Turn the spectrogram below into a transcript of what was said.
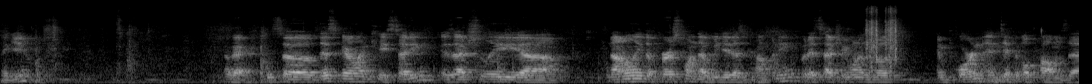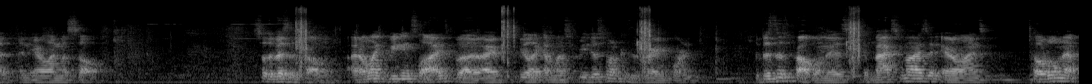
Thank you. Okay, so this airline case study is actually uh, not only the first one that we did as a company, but it's actually one of the most important and difficult problems that an airline must solve. So the business problem. I don't like reading slides, but I feel like I must read this one because it's very important. The business problem is to maximize an airline's total net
